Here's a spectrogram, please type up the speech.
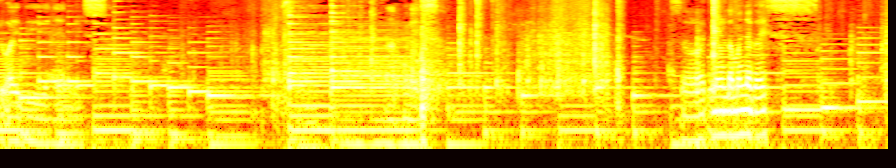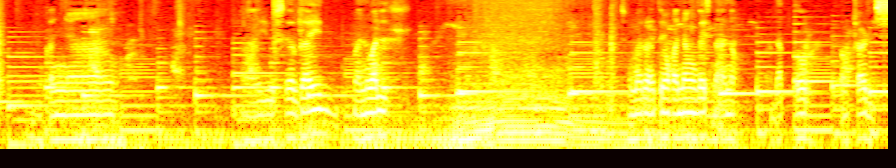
Blue Idea. Ayan guys. So, ito na yung laman niya guys. Yung kanyang ah, user guide, manual. So meron ito yung kanyang guys na ano, adapter, pang charge.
